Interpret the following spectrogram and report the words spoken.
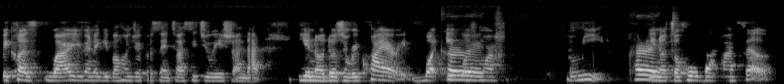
Because why are you going to give 100% to a situation that, you know, doesn't require it? But Correct. it was more to me, Correct. you know, to hold back myself.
